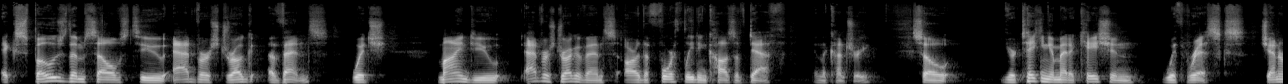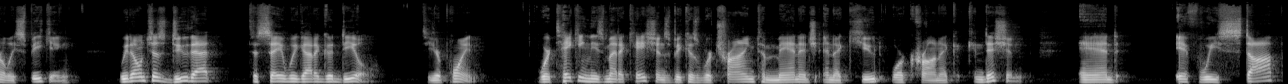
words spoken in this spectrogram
expose themselves to adverse drug events, which, mind you, adverse drug events are the fourth leading cause of death in the country. So you're taking a medication with risks, generally speaking. We don't just do that to say we got a good deal, to your point. We're taking these medications because we're trying to manage an acute or chronic condition. And if we stop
